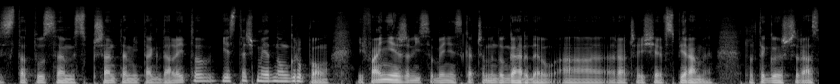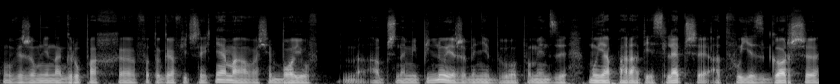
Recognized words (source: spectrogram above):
statusem, sprzętem i tak dalej, to jesteśmy jedną grupą i fajnie, jeżeli sobie nie skaczemy do gardeł, a raczej się wspieramy. Dlatego jeszcze raz mówię, że u mnie na grupach e, fotograficznych nie ma właśnie bojów, a przynajmniej pilnuję, żeby nie było pomiędzy mój aparat jest lepszy, a twój jest gorszy,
